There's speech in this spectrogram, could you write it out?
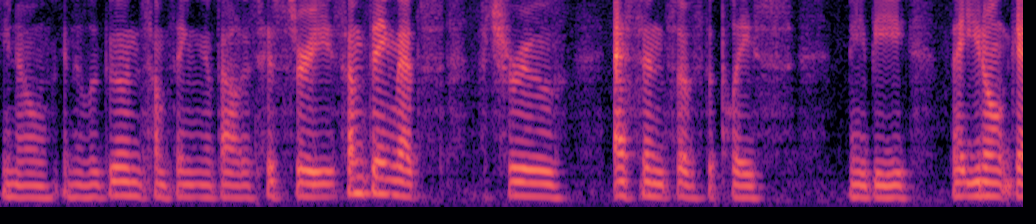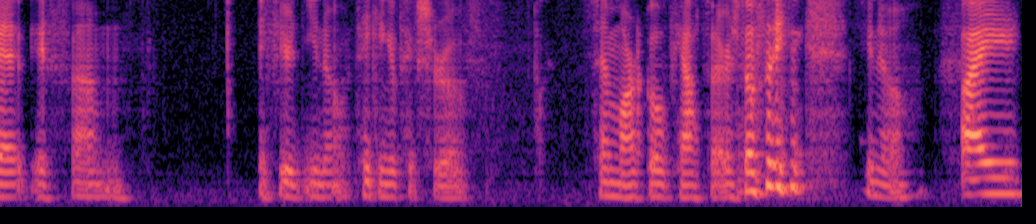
you know, in the lagoon, something about its history, something that's a true essence of the place, maybe that you don't get if um, if you're, you know, taking a picture of San Marco Piazza or something, you know. I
